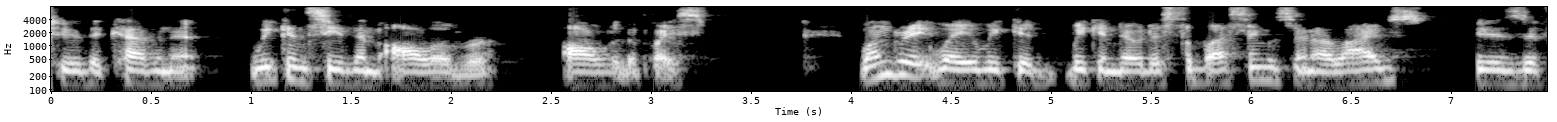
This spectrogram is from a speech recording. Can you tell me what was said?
to the covenant, we can see them all over all over the place. One great way we could we can notice the blessings in our lives is if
